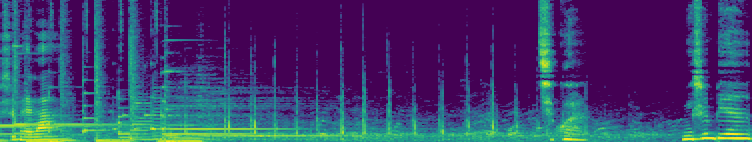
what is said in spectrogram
失陪啦。奇怪，你身边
